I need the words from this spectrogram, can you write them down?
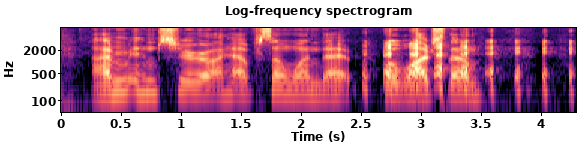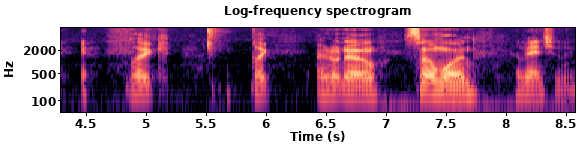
I'm, I'm sure I have someone that will watch them. like, like I don't know, someone. Eventually.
